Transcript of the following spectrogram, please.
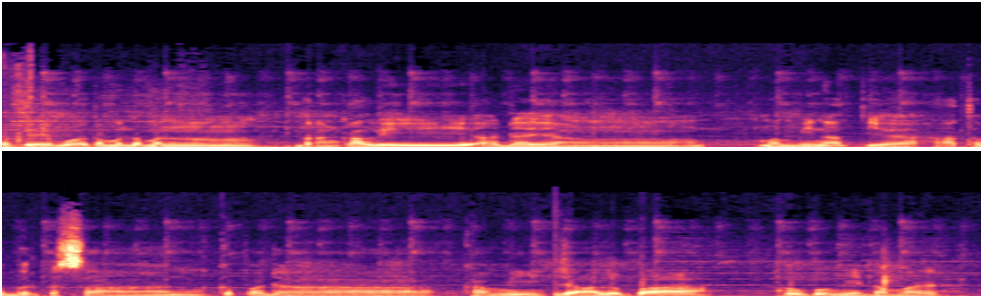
Oke buat teman-teman barangkali ada yang meminat ya atau berkesan kepada kami jangan lupa hubungi nomor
